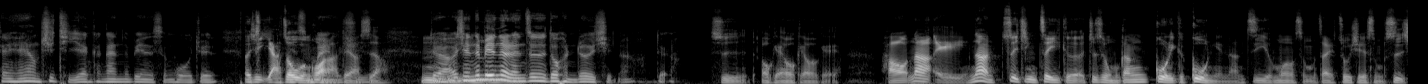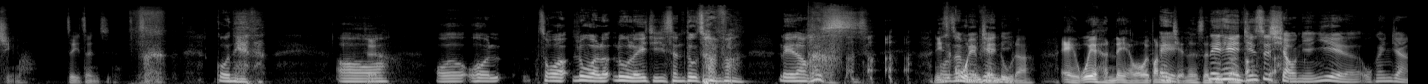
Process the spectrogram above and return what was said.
很很想去体验看看那边的生活，我觉得而且亚洲文化啦，对啊，是啊，对啊，嗯而且那边的。人真的都很热情啊，对啊，是 OK OK OK，好，那诶、那最近这一个就是我们刚刚过了一个过年啊，你自己有没有什么在做一些什么事情嘛？这一阵子。过年了，对哦啊，我我做录了录了一集深度专访，累到快死，我 你是过年前录的、啊，诶、我也很累啊，我会帮哎你剪那个深度那天已经是小年夜了，我跟你讲，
